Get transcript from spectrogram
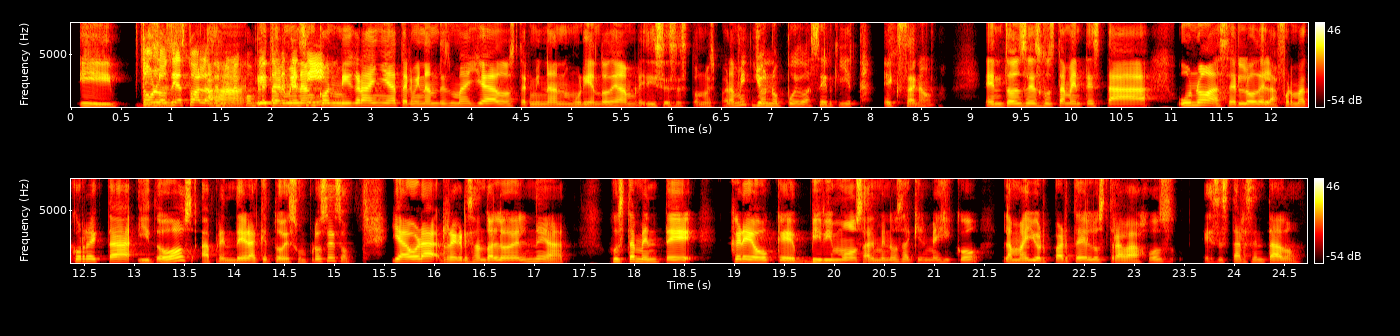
y todos los días, toda la semana completa. Y terminan con migraña, terminan desmayados, terminan muriendo de hambre y dices, esto no es para mí. Yo no puedo hacer dieta. Exacto. Entonces, justamente está, uno, hacerlo de la forma correcta y dos, aprender a que todo es un proceso. Y ahora, regresando a lo del NEAT, justamente creo que vivimos, al menos aquí en México, la mayor parte de los trabajos es estar sentado,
